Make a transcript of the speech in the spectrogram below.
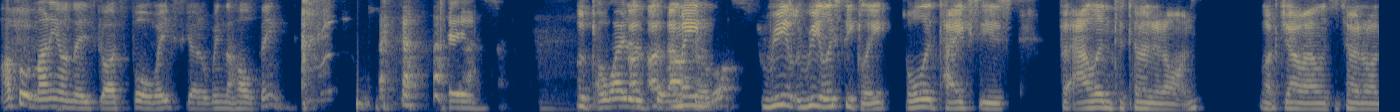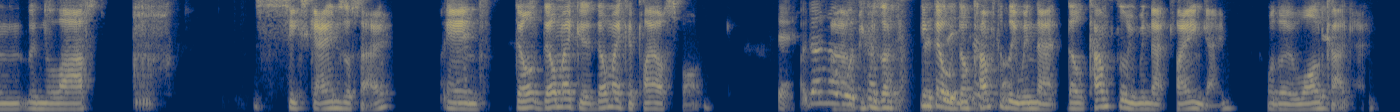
I put money on these guys four weeks ago to win the whole thing. Look, I I- I mean- real, realistically, all it takes is for Allen to turn it on, like Joe Allen to turn on in the last six games or so, and they'll they'll make a they'll make a playoff spot Yeah, I don't know um, what's because I happened. think they'll they'll comfortably win that they'll comfortably win that playing game or the wild card game.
